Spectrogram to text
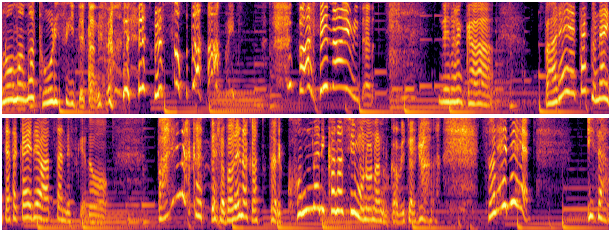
のまま通り過ぎてったんですよ。ね嘘だみたいな。バレないみたいな。でなんかバレたくない戦いではあったんですけどバレなかったらバレなかったらこんなに悲しいものなのかみたいな。それでいざ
